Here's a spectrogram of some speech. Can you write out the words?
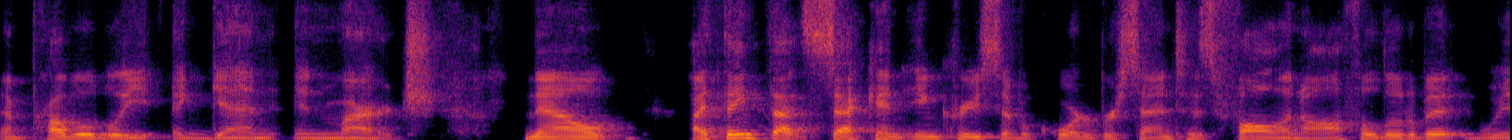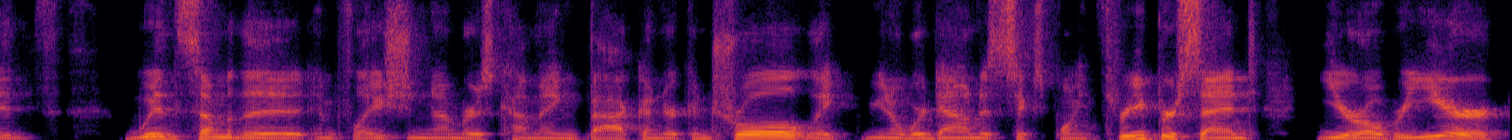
and probably again in March. Now, I think that second increase of a quarter percent has fallen off a little bit with with some of the inflation numbers coming back under control like you know we're down to 6.3% year over year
